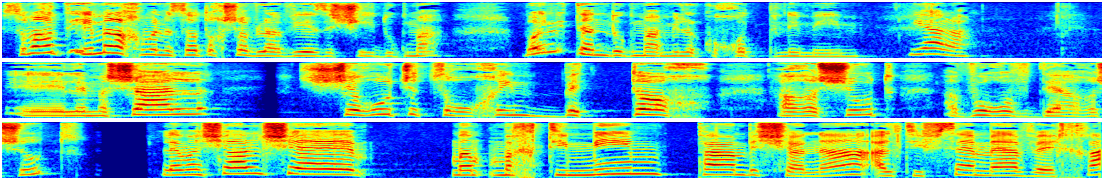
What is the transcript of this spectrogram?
זאת אומרת, אם אנחנו מנסות עכשיו להביא איזושהי דוגמה, בואי ניתן דוגמה מלקוחות פנימיים. יאללה. Uh, למשל, שירות שצורכים בתוך הרשות עבור עובדי הרשות. למשל, שמחתימים פעם בשנה על טפסי 101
